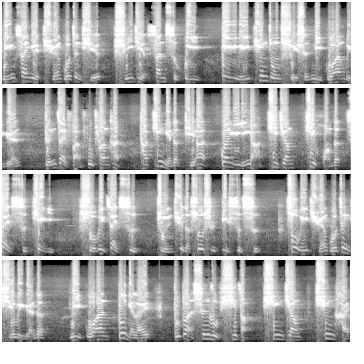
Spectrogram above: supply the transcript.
零三月，全国政协。十一届三次会议，被誉为军中水神李国安委员，仍在反复翻看他今年的提案，关于银雅即将继黄的再次建议。所谓再次，准确的说是第四次。作为全国政协委员的李国安，多年来不断深入西藏、新疆、青海、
